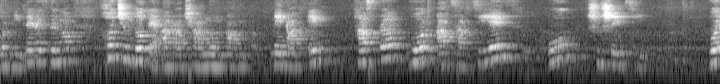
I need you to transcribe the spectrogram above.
որ մի տեղ ես գնում, խոչընդոտ է առաջանում մենակ այն հաստը, որ արցախցի են ու շուշեցի, որ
